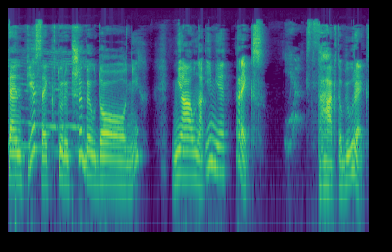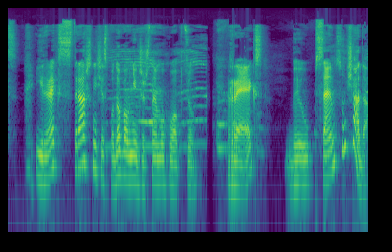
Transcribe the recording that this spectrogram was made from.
ten piesek, który przybył do nich, miał na imię Rex. Tak, to był Rex. I Rex strasznie się spodobał niegrzecznemu chłopcu. Rex był psem sąsiada,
